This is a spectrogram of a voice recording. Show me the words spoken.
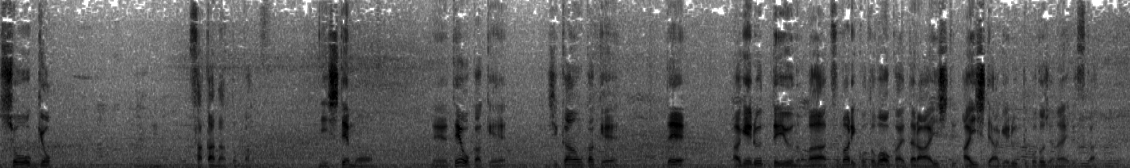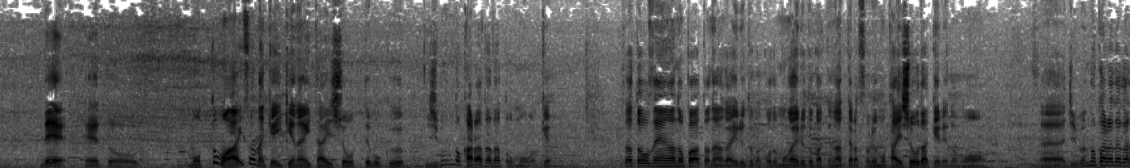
賞魚、魚とかにしても、えー手をかけ時間をかけてあげるっていうのがつまり言葉を変えたら愛して愛してあげるってことじゃないですか、でえっ、と最も愛さなきゃいけない対象って僕自分の体だと思うわけ、それは当然あのパートナーがいるとか子供がいるとかってなったらそれも対象だけれども、えー自分の体が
